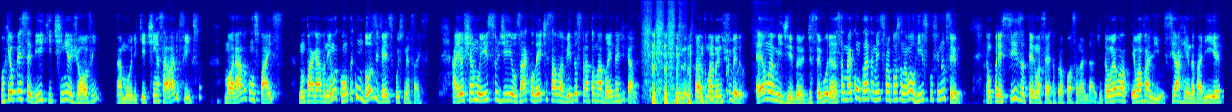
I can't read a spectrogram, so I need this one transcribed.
Porque eu percebi que tinha jovem, Amori, que tinha salário fixo, morava com os pais, não pagava nenhuma conta com 12 vezes custos mensais. Aí eu chamo isso de usar colete salva-vidas para tomar banho dentro de casa. para tomar banho de chuveiro. É uma medida de segurança, mas completamente desproporcional ao risco financeiro. Então, precisa ter uma certa proporcionalidade. Então, eu, eu avalio se a renda varia,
